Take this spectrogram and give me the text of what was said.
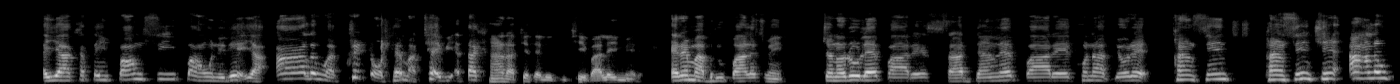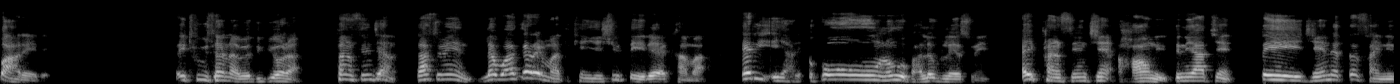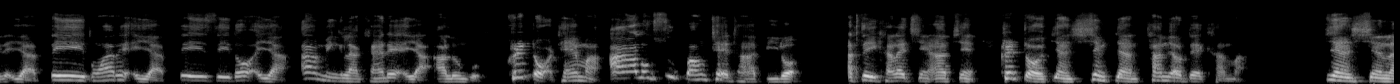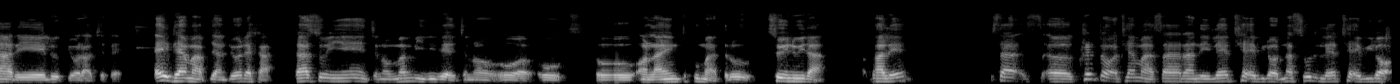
အရာခသိန်းပေါင်းစည်းပါဝင်နေတဲ့အရာအားလုံးကခရစ်တော်ထဲမှာထည့်ပြီးအသက်ခံရတာဖြစ်တယ်လို့သူဖြေပါလိမ့်မယ်။အဲ့ဒီမှာဘယ်သူပါလဲဆိုရင်ကျွန်တော်တို့လည်းပါတယ်စာတန်လည်းပါတယ်ခုနပြောတဲ့ဖန်ဆင်းဖန်ဆင်းခြင်းအားလုံးပါတယ်တဲ့။အဲ့ထူးဆန်းတာပဲသူပြောတာဖန်ဆင်းခြင်းဒါဆိုရင်လက်ဝါးကရိုင်မှာသခင်ယေရှုတည်တဲ့အခါမှာအဲ့ဒီအရာတွေအကုန်လုံးကိုဘာလုပ်ကြလဲဆိုရင်အဲ့ဖန်ဆင်းခြင်းအဟောင်းတွေတနည်းအားဖြင့် သေခြင်းနဲ့သက်ဆိုင်နေတဲ့အရာသေသွားတဲ့အရာသေစေသောအရာအမင်္ဂလာခံတဲ့အရာအလုံးကိုခရစ်တော်အထဲမှာအလုံးစုပေါင်းထည့်ထားပြီးတော့အသေးခံလိုက်ခြင်းအပြင်ခရစ်တော်ပြန်ရှင်ပြန်ထမြောက်တဲ့အခါမှာပြန်ရှင်လာတယ်လို့ပြောတာဖြစ်တယ်အဲ့ဒီထဲမှာပြန်ပြောတဲ့အခါဒါဆိုရင်ကျွန်တော်မမိသေးတယ်ကျွန်တော်ဟိုဟိုဟို online တခုမှသူတို့ဆွေးနွေးတာဗာလေစာခရစ်တော်အထက်မှာစာရန်တွေလည်းထည့်ပြီးတော့နတ်ဆိုးတွေလည်းထည့်ပြီးတော့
